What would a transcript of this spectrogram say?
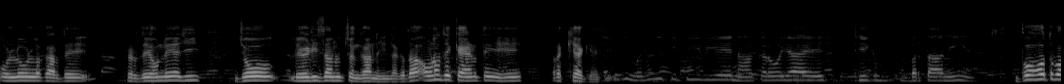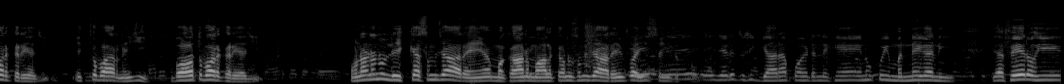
ਉੱਲ ਉੱਲ ਕਰਦੇ ਫਿਰਦੇ ਹੁੰਦੇ ਆ ਜੀ ਜੋ ਲੇਡੀਜ਼ਾਂ ਨੂੰ ਚੰਗਾ ਨਹੀਂ ਲੱਗਦਾ ਉਹਨਾਂ ਦੇ ਕਹਿਣ ਤੇ ਇਹ ਰੱਖਿਆ ਗਿਆ ਜੀ। ਤੁਸੀਂ ਮਨਾ ਨਹੀਂ ਕੀਤੀ ਵੀ ਇਹ ਨਾ ਕਰੋ ਜਾਂ ਇਹ ਠੀਕ ਵਰਤਾ ਨਹੀਂ ਹੈ? ਬਹੁਤ ਵਾਰ ਕਰਿਆ ਜੀ ਇੱਕ ਵਾਰ ਨਹੀਂ ਜੀ ਬਹੁਤ ਵਾਰ ਕਰਿਆ ਜੀ। ਹੁਣ ਉਹਨਾਂ ਨੂੰ ਲਿਖ ਕੇ ਸਮਝਾ ਰਹੇ ਆ ਮਕਾਨ ਮਾਲਕਾਂ ਨੂੰ ਸਮਝਾ ਰਹੇ ਵੀ ਭਾਈ ਸਹੀ ਰੱਖੋ ਇਹ ਜਿਹੜੇ ਤੁਸੀਂ 11 ਪੁਆਇੰਟ ਲਿਖੇ ਆ ਇਹਨੂੰ ਕੋਈ ਮੰਨੇਗਾ ਨਹੀਂ ਜਾਂ ਫਿਰ ਉਹੀ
